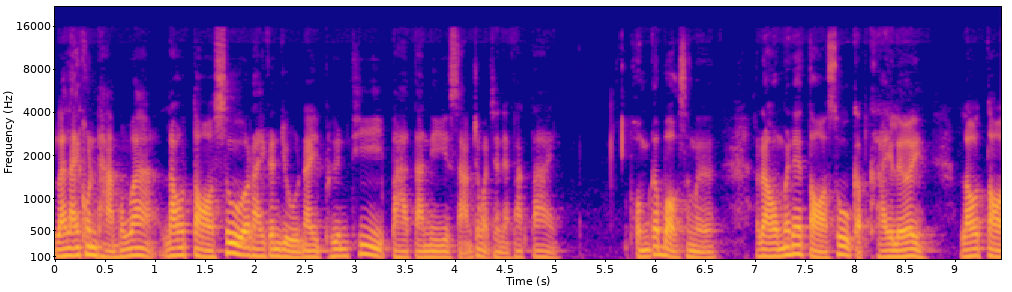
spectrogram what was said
หลายๆ คนถามผมว่าเราต่อสู้อะไรกันอยู่ในพื้นที่ปาตานี 3 จังหวัดชายแดนภาคใต้ ผมก็บอกเสมอ เราไม่ได้ต่อสู้กับใครเลย เราต่อ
